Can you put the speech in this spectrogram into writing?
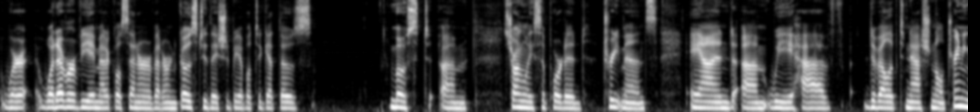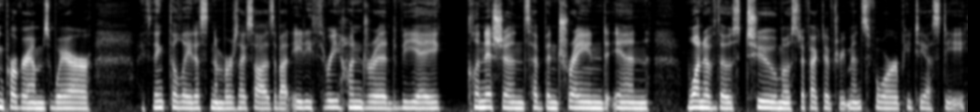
where whatever VA medical center a veteran goes to they should be able to get those most um, strongly supported treatments. And um, we have developed national training programs where I think the latest numbers I saw is about 8,300 VA clinicians have been trained in one of those two most effective treatments for PTSD.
